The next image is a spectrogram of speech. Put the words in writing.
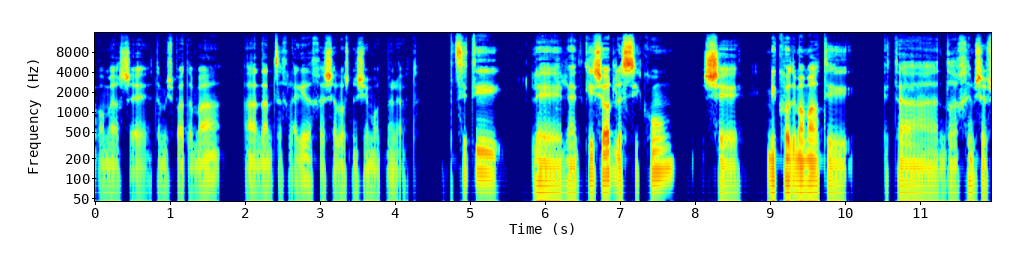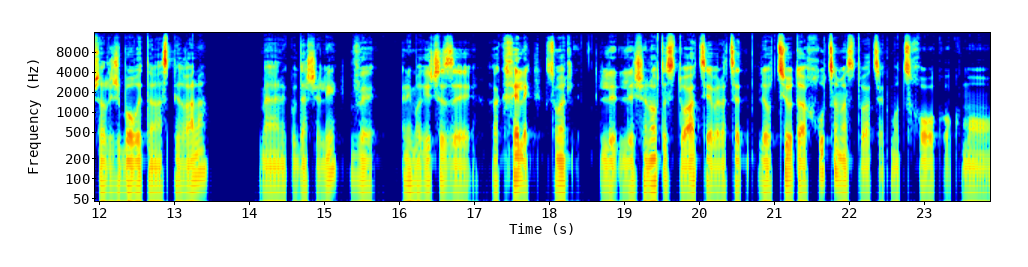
אומר שאת המשפט הבא, האדם צריך להגיד אחרי שלוש נשימות מלאות. רציתי להדגיש עוד לסיכום, שמקודם אמרתי את הדרכים שאפשר לשבור את הספירלה מהנקודה שלי, ואני מרגיש שזה רק חלק. זאת אומרת, לשנות את הסיטואציה ולצאת, להוציא אותה החוצה מהסיטואציה, כמו צחוק, או כמו...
